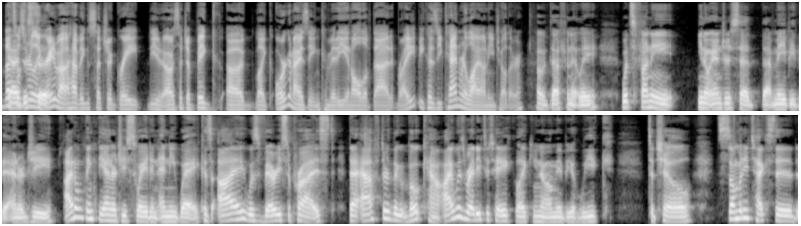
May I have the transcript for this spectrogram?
That's yeah, what's really to... great about having such a great, you know, such a big, uh, like organizing committee and all of that, right? Because you can rely on each other. Oh, definitely. What's funny you know, Andrew said that maybe the energy, I don't think the energy swayed in any way because I was very surprised that after the vote count, I was ready to take like, you know, maybe a week to chill. Somebody texted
